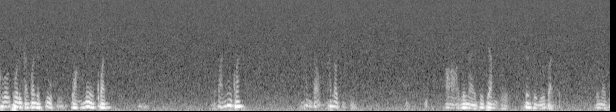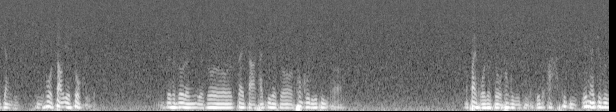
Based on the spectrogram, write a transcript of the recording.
脱脱离感官的束缚，往内观，往内观，看到看到自己，啊，原来是这样子，生死流转的，原来是这样子，起惑造业受苦的，所以很多人有时候在打禅机的时候痛哭流涕啊，拜佛的时候痛哭流涕，觉得啊自己原来就是。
